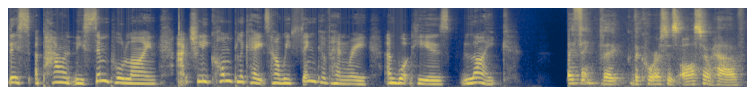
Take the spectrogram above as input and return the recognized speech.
This apparently simple line actually complicates how we think of Henry and what he is like. I think the, the choruses also have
